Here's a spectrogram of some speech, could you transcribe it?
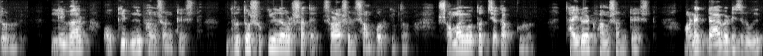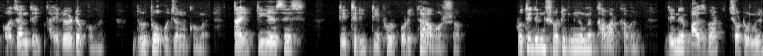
জরুরি। লিভার ও কিডনি ফাংশন টেস্ট দ্রুত শুকিয়ে যাওয়ার সাথে সরাসরি সম্পর্কিত। সময় মতো চেক আপ করুন। Thyroid function test. অনেক ডায়াবেটিস রোগী অজান্তেই থাইরয়েডে ভোগেন। দ্রুত ওজন কমে তাই TSH T three, T four পরীক্ষা আবশ্যক। প্রতিদিন সঠিক নিয়মে খাবার খাবেন। দিনে পাঁচবার ছোট মিল,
